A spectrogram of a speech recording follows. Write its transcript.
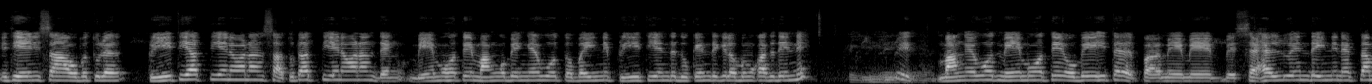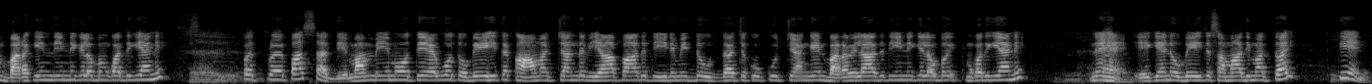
ඉතින් ඒ නිසා ඔබ තුල ප්‍රීතියක් තියෙනවා නම් සතුටක් තියෙනවා නම් දැන් මේ මොහොතේ මං ඔබෙන් ඇහුවොත් ඔබ ඉන්නේ ප්‍රීතියෙන්ද දුකෙන්ද කියලා ඔබ මොකද දෙන්නේ? මං ඇහුවොත් මේ මොහොතේ ඔබේ හිත මේ මේ සැහැල්ලුවෙන්ද ඉන්නේ නැත්නම් බරකින්ද ඉන්නේ කියලා ඔබ මොකද කියන්නේ? පස්සද්ධිය. මම මේ මොහොතේ ඇහුවොත් ඔබේ හිත කාමච්ඡන්ද ව්‍යාපාද තීන මිද්ද උද්ධච්ච කුක්කුච්චයන්ගෙන් බර වෙලාද තියෙන්නේ කියලා ඔබ මොකද කියන්නේ? නැහැ. ඒ කියන්නේ ඔබේ හිත සමාධිමත්වයි තියෙන්නේ.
